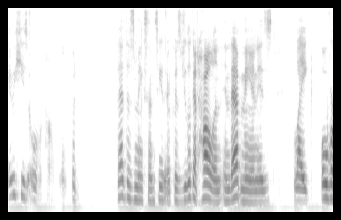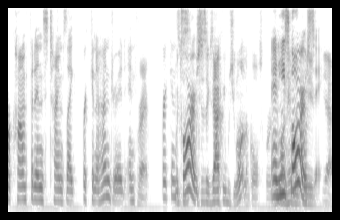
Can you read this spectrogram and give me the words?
Maybe he's overconfident, but that doesn't make sense either. Because you look at Haaland, and that man is like overconfidence times like freaking a hundred, and Right. Freaking Which scores. is, which is exactly what you want in a goal scorer. And You he want him to scores. believe- yeah.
